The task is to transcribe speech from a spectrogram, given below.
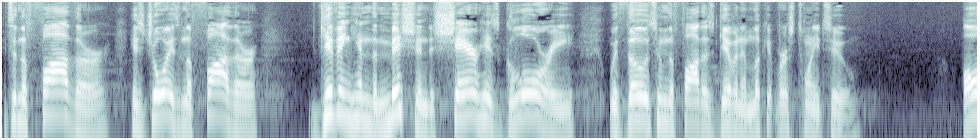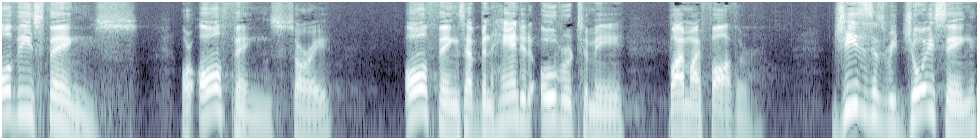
It's in the Father, his joy is in the Father giving him the mission to share his glory with those whom the Father's given him. Look at verse 22. All these things, or all things, sorry, all things have been handed over to me by my Father. Jesus is rejoicing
